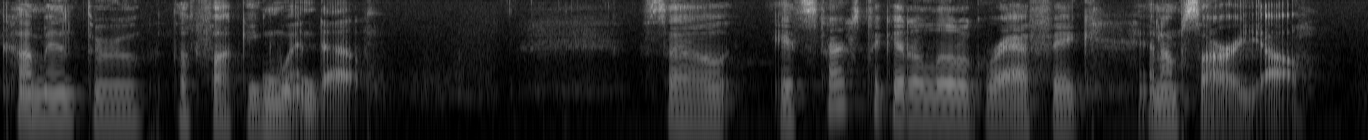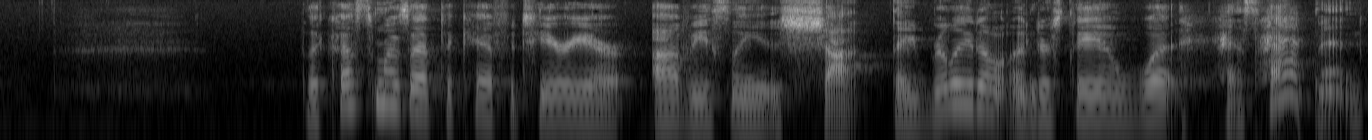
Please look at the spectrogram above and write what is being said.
coming through the fucking window. So it starts to get a little graphic, and I'm sorry, y'all. The customers at the cafeteria are obviously in shock. They really don't understand what has happened.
